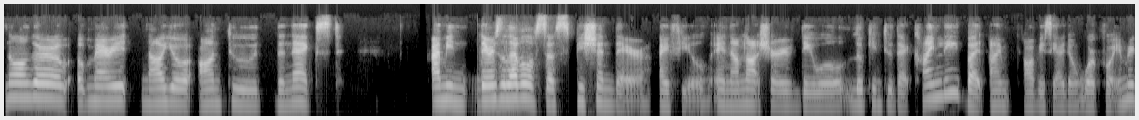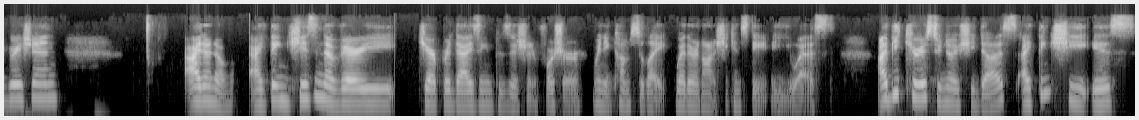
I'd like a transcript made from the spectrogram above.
no longer uh, married, now you're on to the next I mean, there's a level of suspicion there, I feel. And I'm not sure if they will look into that kindly, but I'm obviously I don't work for immigration. I don't know. I think she's in a very jeopardizing position for sure when it comes to like whether or not she can stay in the US. I'd be curious to know if she does. I think she is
